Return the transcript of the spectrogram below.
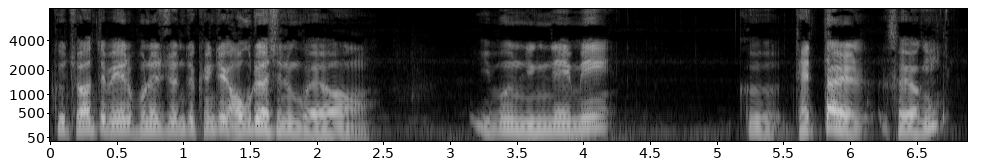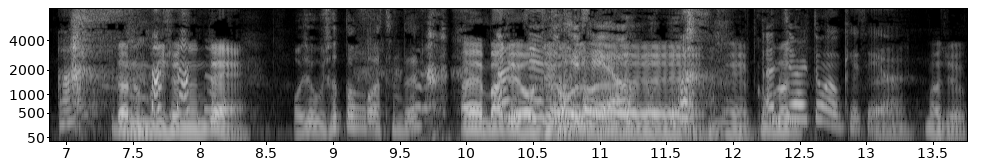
그 저한테 메일을 보내주셨는데 굉장히 억울해하시는 거예요. 이분 닉네임이 그 대딸 서영이? 라는 분이셨는데, 어제 오셨던 것 같은데? 예, 맞아요, 어제. 계세요. 예, 예, 예. 예, 딴지 그분한, 활동하고 계세요. 네. 맞아요.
